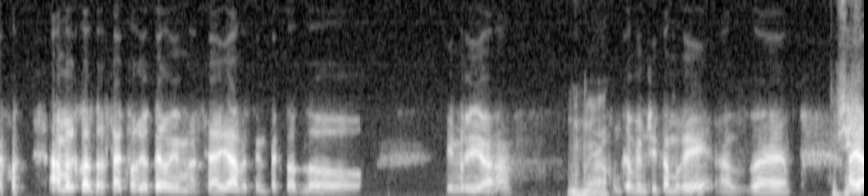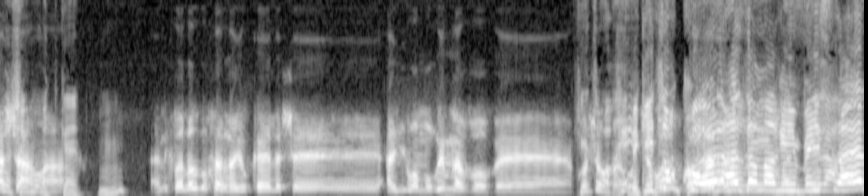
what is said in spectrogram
אמרקלט דרשה כבר יותר ממה שהיה, וסינטקס עוד לא המריאה. מהמם. אנחנו מקווים שהיא תמריא, אז אה, היה השמות, שמה- כן. אני כבר לא זוכר, היו כאלה שהיו אמורים לבוא ו... בקיצור, כל הזמרים. בישראל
